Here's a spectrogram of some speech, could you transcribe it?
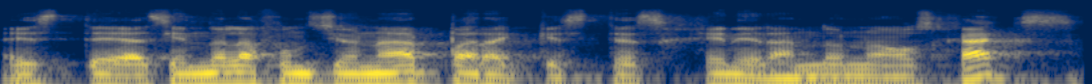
este, haciéndola funcionar para que estés generando nuevos hacks.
